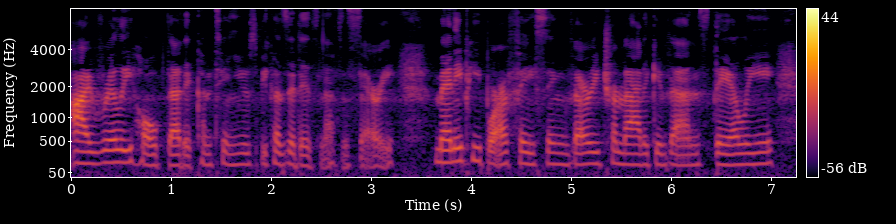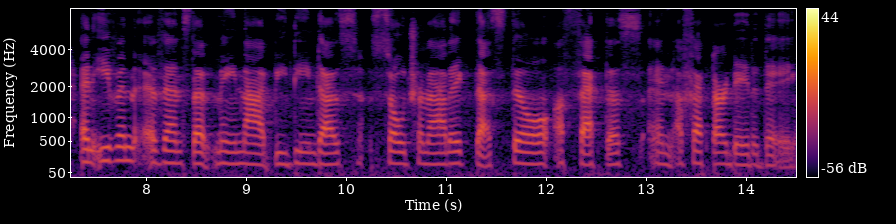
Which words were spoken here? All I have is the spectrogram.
I really hope that it continues because it is necessary. Many people are facing very traumatic events daily, and even events that may not be deemed as so traumatic that still affect us and affect our day to day.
